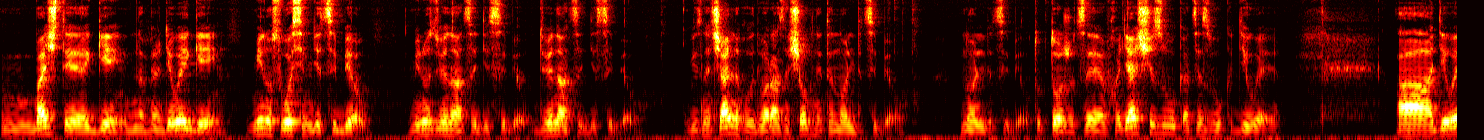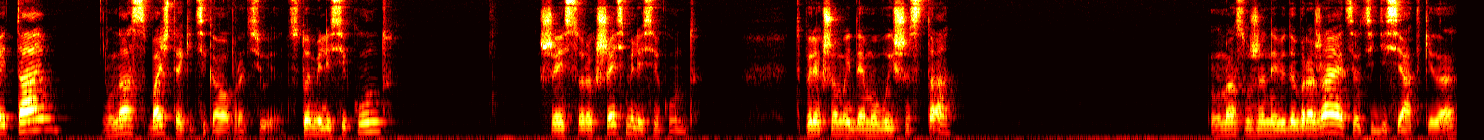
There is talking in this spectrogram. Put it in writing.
Бачите, гейн, наприклад, delay gain. Мінус 8 дБ, мінус 12 дБ, 12 дБ. Ізначально, коли два рази щелкнете 0 дБ. 0 дБ. Тут теж це входящий звук, а це звук ділея. А delay time у нас, бачите, як цікаво працює. 100 мілісекунд, 6,46 мілісекунд. Тепер, якщо ми йдемо вище 100, у нас вже не відображаються ці десятки, да?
